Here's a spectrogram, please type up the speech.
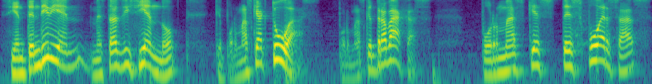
si entendí bien, me estás diciendo que por más que actúas, por más que trabajas, por más que te esfuerzas,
